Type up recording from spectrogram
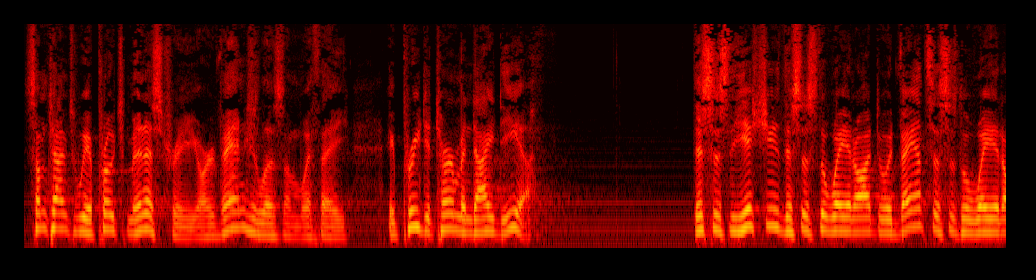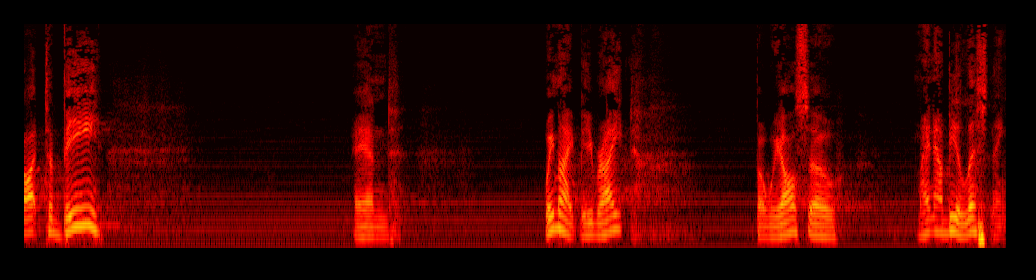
Sometimes we approach ministry or evangelism with a, a predetermined idea. This is the issue. This is the way it ought to advance. This is the way it ought to be. And we might be right, but we also might not be listening.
